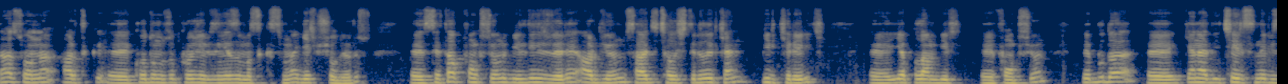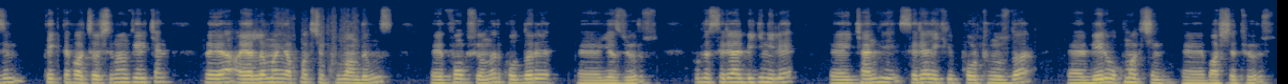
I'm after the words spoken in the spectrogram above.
Daha sonra artık e, kodumuzu projemizin yazılması kısmına geçmiş oluyoruz. E, setup fonksiyonu bildiğiniz üzere Arduino'nun sadece çalıştırılırken bir kerelik e, yapılan bir e, fonksiyon. Ve bu da e, genelde içerisinde bizim tek defa çalıştırmamız gereken veya ayarlama yapmak için kullandığımız e, fonksiyonları, kodları e, yazıyoruz. Burada serial begin ile e, kendi serial ekran portumuzda e, veri okumak için e, başlatıyoruz.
